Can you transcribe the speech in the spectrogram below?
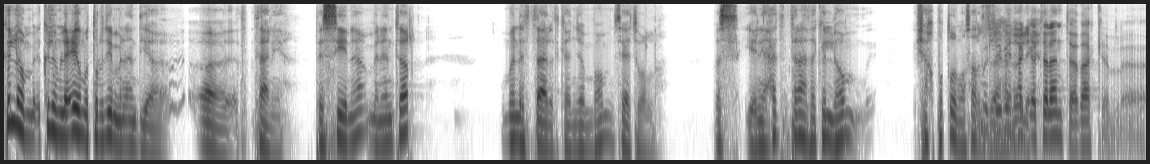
كلهم كلهم لعيبة مطرودين من أندية آه ثانية. بسينا من إنتر ومن الثالث كان جنبهم نسيت والله. بس يعني حتى الثلاثة كلهم يشخبطون وسط. هذول. حق أتلانتا ذاك ال-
